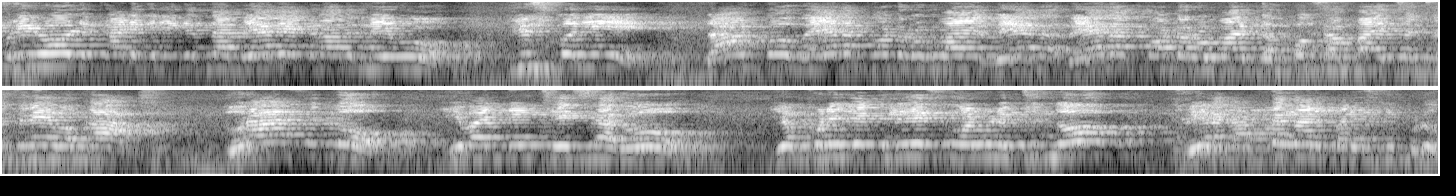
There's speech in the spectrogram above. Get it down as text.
ఫ్రీ హోల్డ్ కేటగిరీ కింద వేల ఎకరాలు మేము తీసుకొని దాంట్లో వేల కోట్ల రూపాయలు వేల వేల కోట్ల రూపాయలు డబ్బులు సంపాదించే ఒక దురాశతో ఇవన్నీ చేశారు. ఎప్పుడైతే క్లియర్స్ గవర్నమెంట్ వచ్చిందో వీళ్ళకి అర్థం కాని పరిస్థితి ఇప్పుడు.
